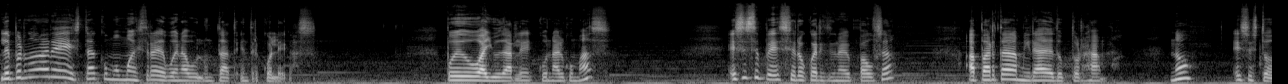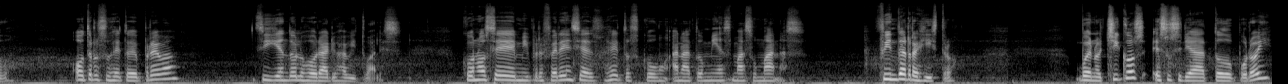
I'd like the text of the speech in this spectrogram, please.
Le perdonaré esta como muestra de buena voluntad entre colegas. ¿Puedo ayudarle con algo más? SCP-049 pausa Aparta la mirada del Dr. Ham. No, eso es todo. Otro sujeto de prueba, siguiendo los horarios habituales. Conoce mi preferencia de sujetos con anatomías más humanas. Fin del registro. Bueno chicos, eso sería todo por hoy.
